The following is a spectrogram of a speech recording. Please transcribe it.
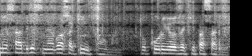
começar a abrir esse negócio aqui então, mano. Tô curioso aqui pra saber.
